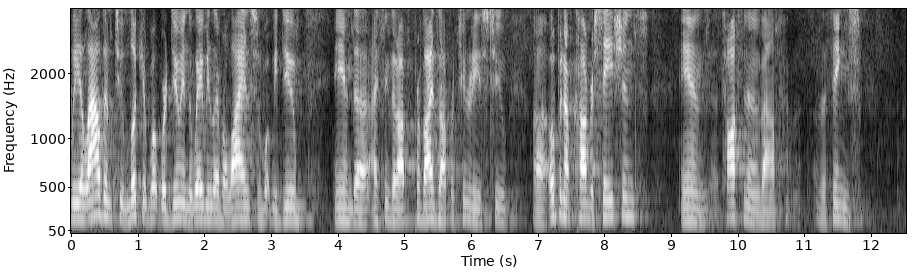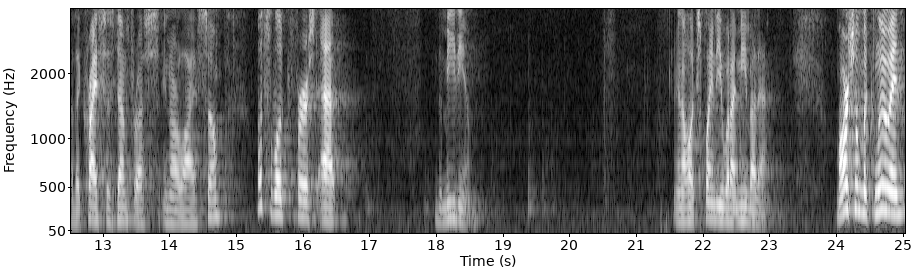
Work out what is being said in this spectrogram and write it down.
we allow them to look at what we're doing, the way we live our lives, and what we do. And uh, I think that op- provides opportunities to uh, open up conversations and talk to them about the things that Christ has done for us in our lives. So let's look first at the medium. And I'll explain to you what I mean by that. Marshall McLuhan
